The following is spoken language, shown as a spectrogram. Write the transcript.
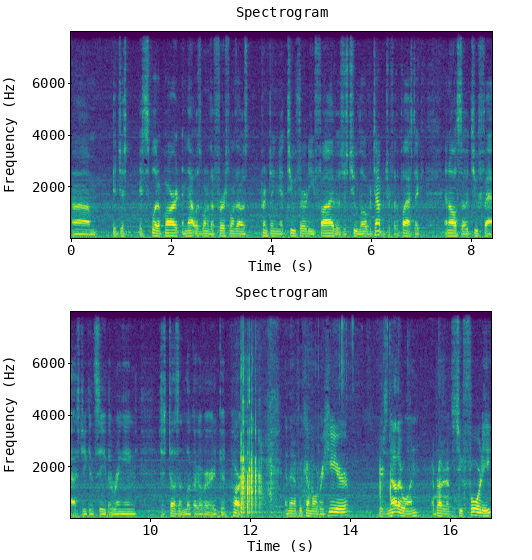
Um, it just it split apart, and that was one of the first ones I was printing at 235. It was just too low of a temperature for the plastic, and also too fast. You can see the ringing just doesn't look like a very good part. And then if we come over here, here's another one. I brought it up to 240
